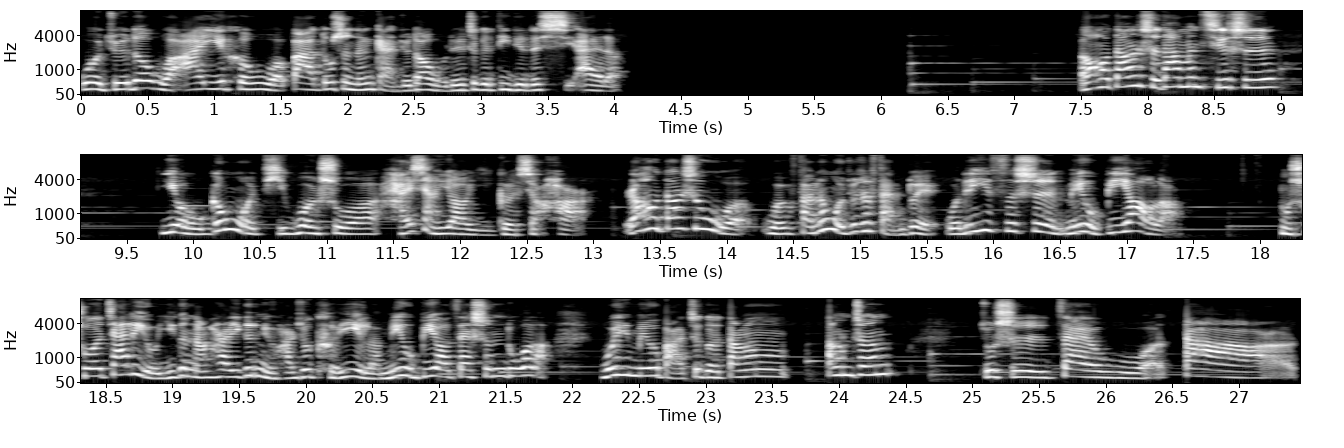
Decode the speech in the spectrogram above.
我觉得我阿姨和我爸都是能感觉到我对这个弟弟的喜爱的。然后当时他们其实。有跟我提过说还想要一个小孩儿，然后当时我我反正我就是反对，我的意思是没有必要了。我说家里有一个男孩一个女孩就可以了，没有必要再生多了。我也没有把这个当当真。就是在我大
